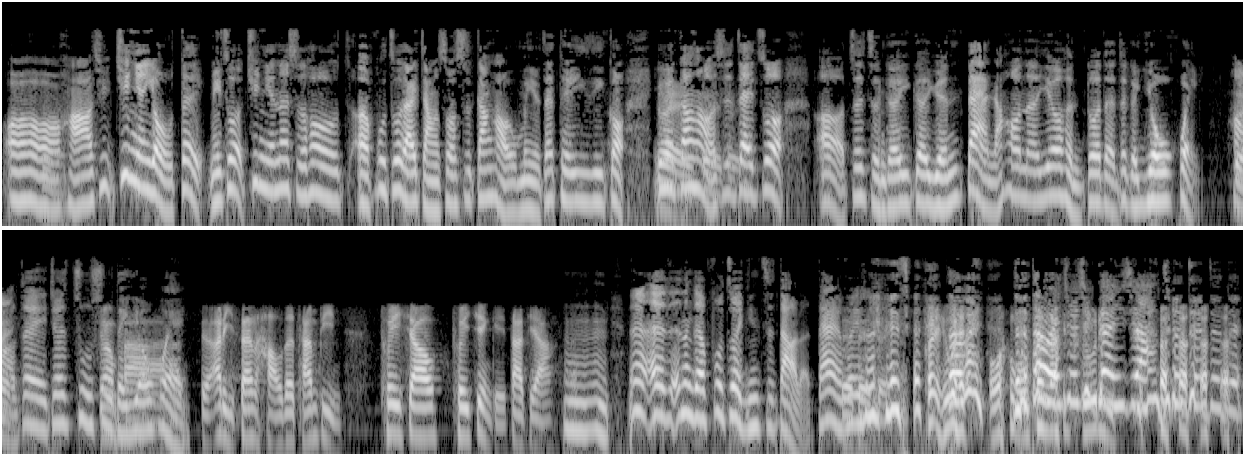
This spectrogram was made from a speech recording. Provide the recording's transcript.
哦，好，去去年有，对，没错，去年那时候，呃，副座来讲说是刚好我们也在推 Easy Go，因为刚好是在做呃这整个一个元旦，然后呢也有很多的这个优惠。好，对，就是住宿的优惠。对，阿里山好的产品推销推荐给大家。嗯嗯，那呃那个副座已经知道了，待会会 会 会会，待会就去看一下。对对对对，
